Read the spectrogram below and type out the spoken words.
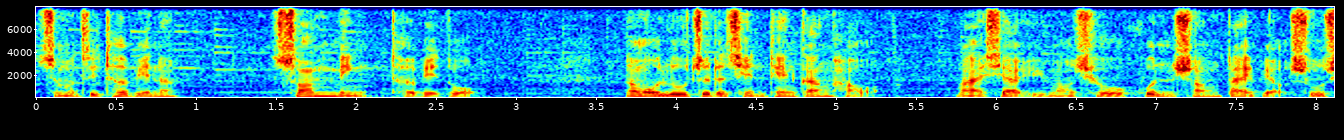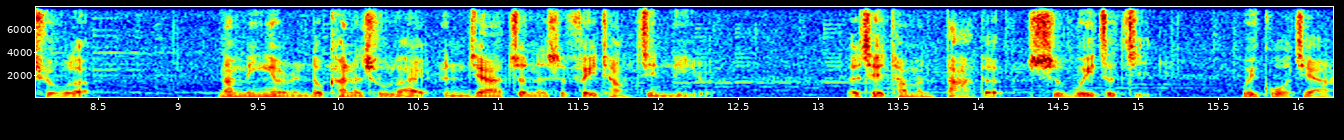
什么最特别呢？双名特别多。那我录制的前天刚好，马来西亚羽毛球混双代表输球了。那明眼人都看得出来，人家真的是非常尽力了，而且他们打的是为自己，为国家。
